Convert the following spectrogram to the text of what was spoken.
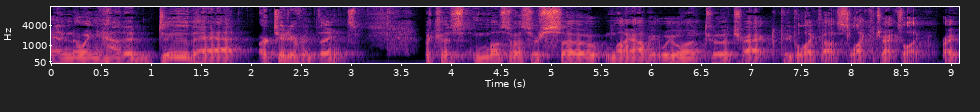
and knowing how to do that are two different things because most of us are so myopic. We want to attract people like us, like attracts like, right?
